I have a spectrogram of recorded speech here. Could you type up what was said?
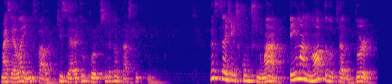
Mas ela aí fala, quisera que o corpo se levantasse do túmulo. Antes da gente continuar, tem uma nota do tradutor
